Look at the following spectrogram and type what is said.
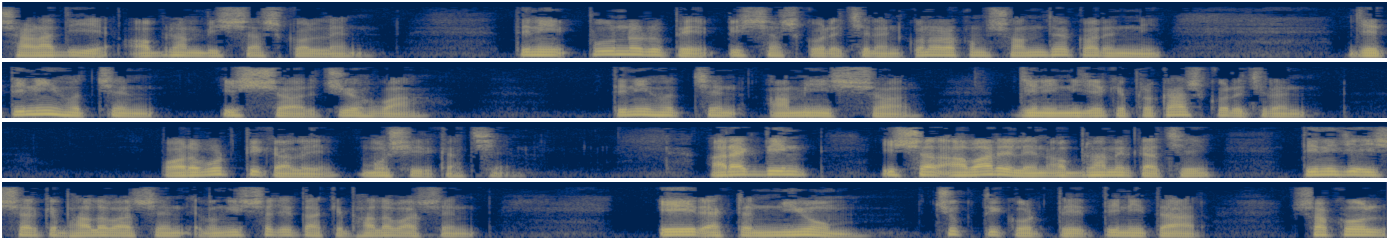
সাড়া দিয়ে অব্রাহাম বিশ্বাস করলেন। তিনি পূর্ণরূপে বিশ্বাস করেছিলেন। কোন রকম সন্দেহ করেননি যে তিনি হচ্ছেন ঈশ্বর, জিহবা। তিনি হচ্ছেন আমি ঈশ্বর, যিনি নিজেকে প্রকাশ করেছিলেন পরবর্তীকালে মসির কাছে। আর একদিন ঈশ্বর আবার এলেন অব্রাহামের কাছে। তিনি যে ঈশ্বরকে ভালোবাসেন এবং ঈশ্বর যে তাকে ভালোবাসেন এর একটা নিয়ম চুক্তি করতে তিনি তার সকল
